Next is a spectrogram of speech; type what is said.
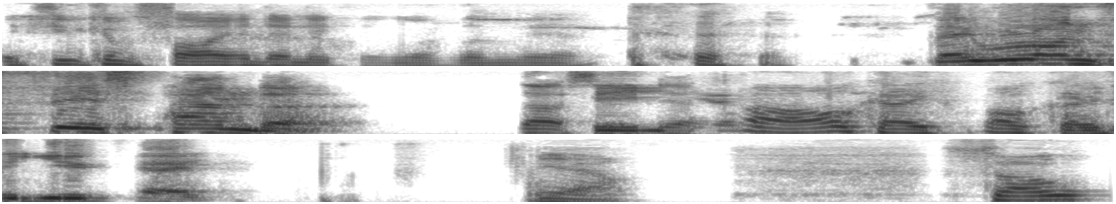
if you can find anything of them. Yeah, They were on Fierce Panda. that's it. Yeah. Oh, okay, okay. The UK. Yeah. So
